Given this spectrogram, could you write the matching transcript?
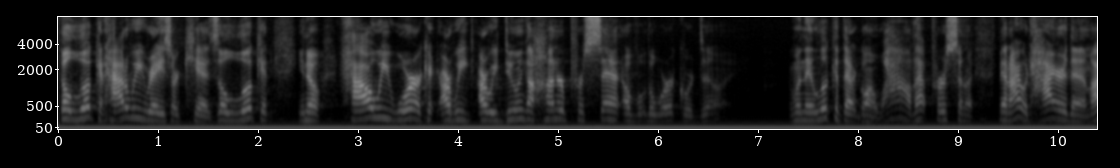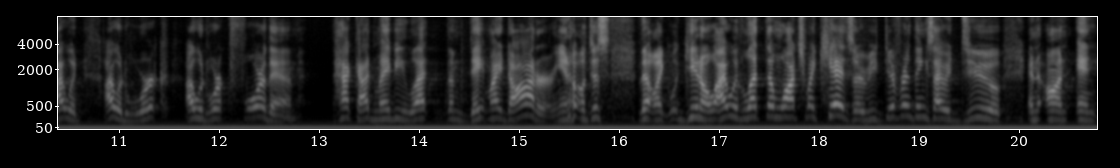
They'll look at how do we raise our kids. They'll look at, you know, how we work. Are we, are we doing 100% of the work we're doing? And when they look at that, going, "Wow, that person, man, I would hire them. I would, I would work, I would work for them. Heck, I'd maybe let them date my daughter. You know, just that, like, you know, I would let them watch my kids. There would be different things I would do, and on and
